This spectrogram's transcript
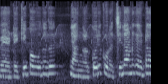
വേട്ടയ്ക്ക് പോകുന്നത് ഞങ്ങൾക്കൊരു കുറച്ചിലാണ് കേട്ടോ.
